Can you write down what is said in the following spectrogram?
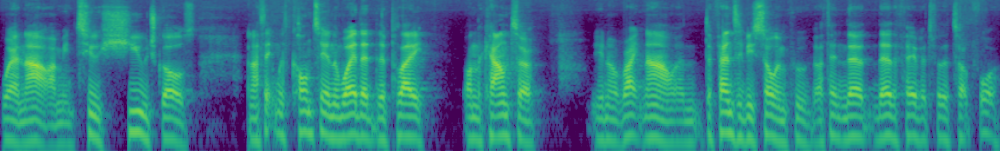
where now. I mean, two huge goals, and I think with Conte and the way that they play on the counter, you know, right now, and defensively so improved, I think they're they're the favourites for the top four.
